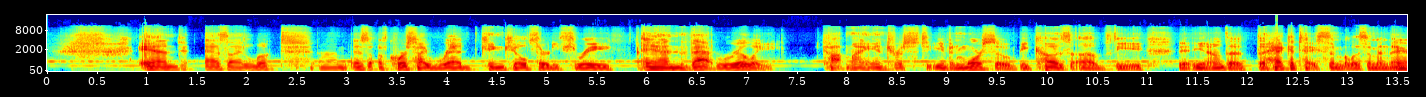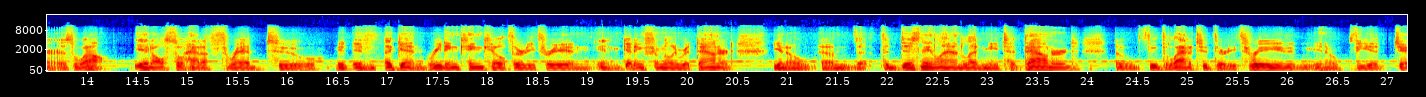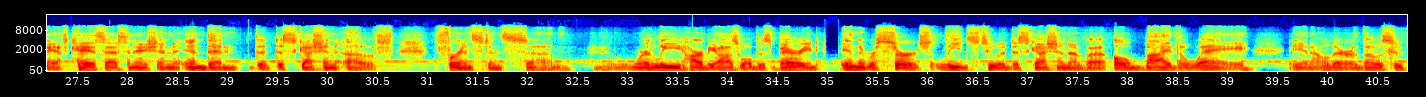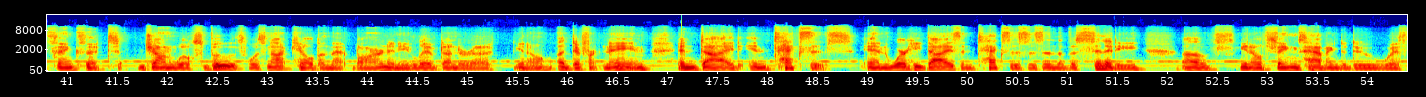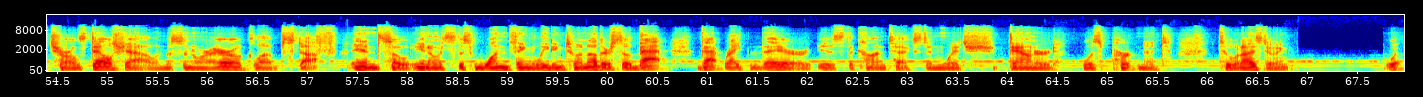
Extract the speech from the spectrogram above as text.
and as I looked, um, as of course I read King Kill 33, and that really caught my interest even more so because of the, you know, the the Hecate symbolism in there as well it also had a thread to in, in, again reading king kill 33 and, and getting familiar with downard. You know um, the, the disneyland led me to downard the, through the latitude 33 you know via jfk assassination and then the discussion of for instance um, where Lee Harvey Oswald is buried in the research leads to a discussion of, uh, oh, by the way, you know, there are those who think that John Wilkes Booth was not killed in that barn and he lived under a, you know, a different name and died in Texas. And where he dies in Texas is in the vicinity of, you know, things having to do with Charles Dellschau and the Sonora Aero Club stuff. And so, you know, it's this one thing leading to another. So that that right there is the context in which Downard was pertinent to what I was doing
